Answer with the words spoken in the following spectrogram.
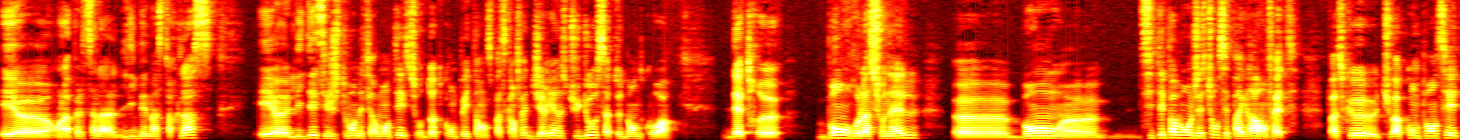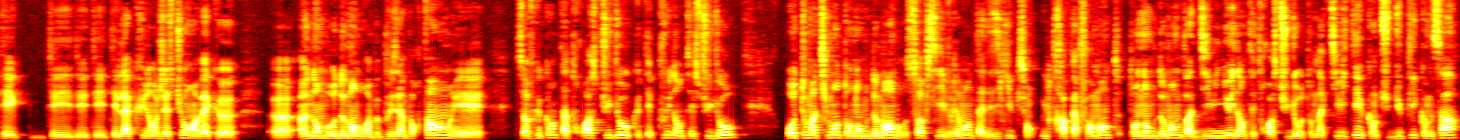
Et euh, on appelle ça la Libé Masterclass. Et l'idée, c'est justement de les faire monter sur d'autres compétences. Parce qu'en fait, gérer un studio, ça te demande quoi? D'être bon relationnel, bon. si t'es pas bon en gestion, c'est pas grave en fait, parce que tu vas compenser tes, tes lacunes en gestion avec un nombre de membres un peu plus important. Et... Sauf que quand tu as trois studios, que tu n'es plus dans tes studios, automatiquement ton nombre de membres, sauf si vraiment tu as des équipes qui sont ultra performantes, ton nombre de membres va diminuer dans tes trois studios. Ton activité, quand tu dupliques comme ça,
